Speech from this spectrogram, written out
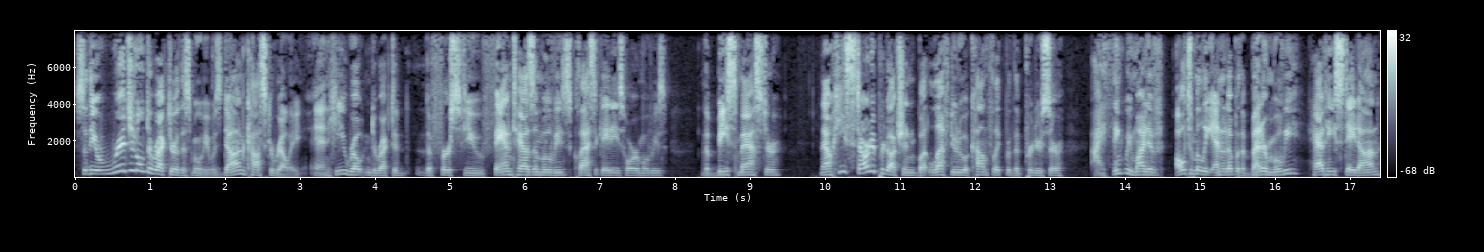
So the original director of this movie was Don Coscarelli, and he wrote and directed the first few Phantasm movies, classic 80s horror movies, The Beastmaster. Now he started production but left due to a conflict with the producer. I think we might have ultimately ended up with a better movie had he stayed on.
